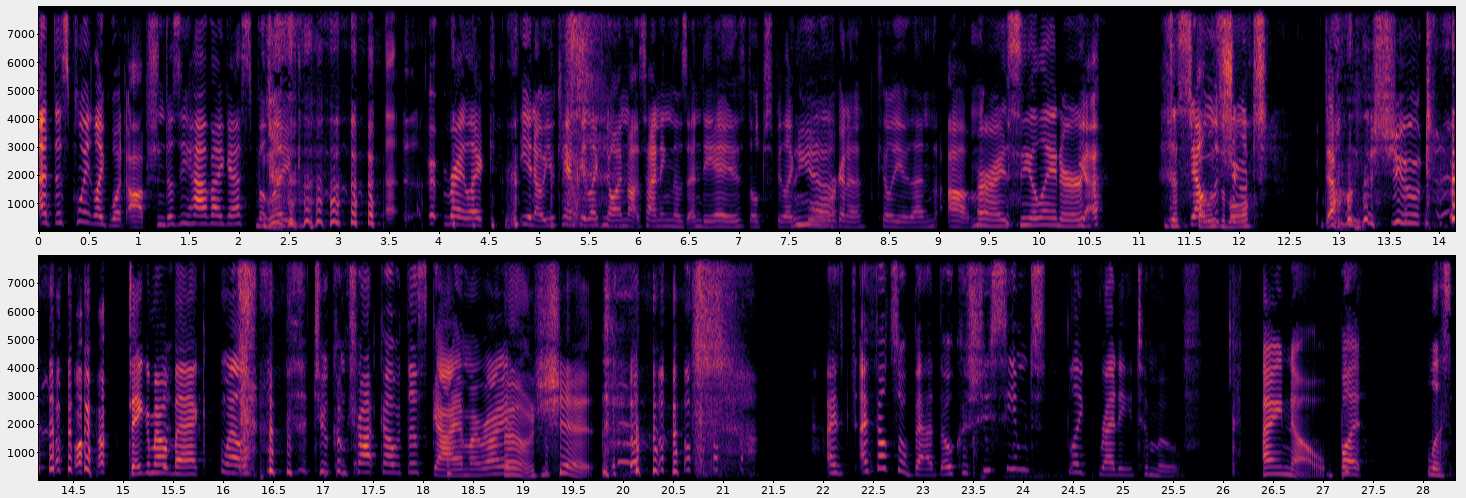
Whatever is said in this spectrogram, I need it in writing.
at this point like what option does he have i guess but like uh, uh, right like you know you can't be like no i'm not signing those ndas they'll just be like cool Yeah. we're gonna kill you then um All right, see you later. yeah Disposable. Down the chute. Take him out back. well to kamchatka with this guy am i right Oh shit. i i felt so bad though because she seemed like ready to move I know, but listen,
